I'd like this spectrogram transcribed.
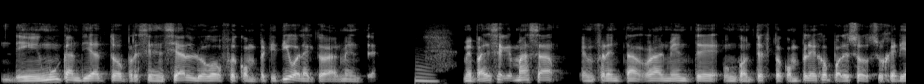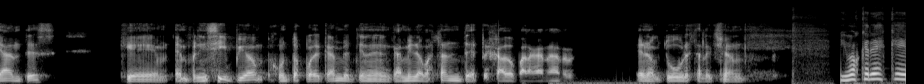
ningún candidato presidencial luego fue competitivo electoralmente. Mm. Me parece que Massa enfrenta realmente un contexto complejo, por eso sugería antes que en principio Juntos por el Cambio tienen el camino bastante despejado para ganar en octubre esta elección. ¿Y vos crees que,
